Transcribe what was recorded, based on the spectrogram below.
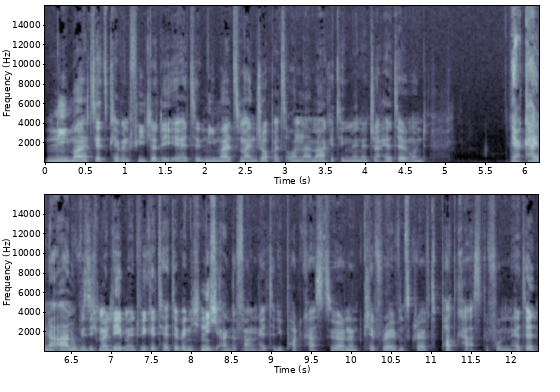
niemals jetzt kevinfiedler.de hätte, niemals meinen Job als Online-Marketing-Manager hätte und ja, keine Ahnung, wie sich mein Leben entwickelt hätte, wenn ich nicht angefangen hätte, die Podcasts zu hören und Cliff Ravenscrafts Podcast gefunden hätte.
